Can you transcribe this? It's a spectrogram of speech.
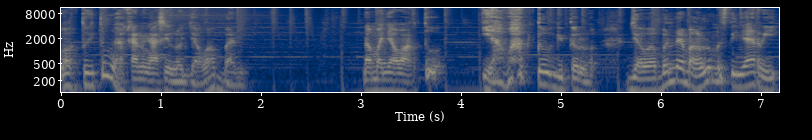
Waktu itu nggak akan ngasih lo jawaban. Namanya waktu, ya waktu gitu loh. Jawaban emang lo mesti nyari.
